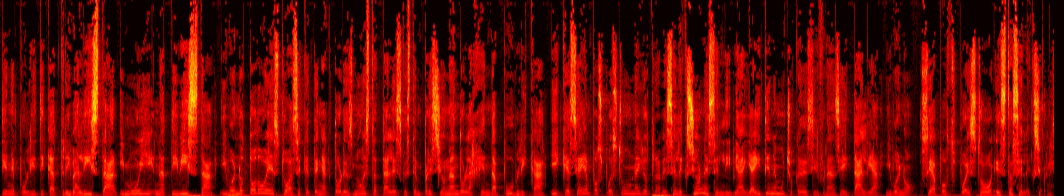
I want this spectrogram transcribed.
tiene política tribalista y muy nativista. Y bueno, todo esto hace que tenga actores no estatales que estén presionando la agenda pública y que se hayan pospuesto una y otra vez elecciones en Libia. Y ahí tiene mucho que decir Francia e Italia. Y bueno, se ha pospuesto estas elecciones.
